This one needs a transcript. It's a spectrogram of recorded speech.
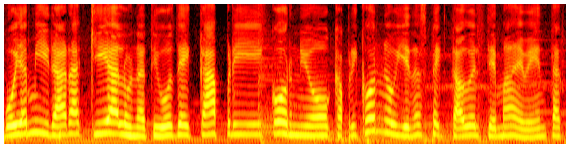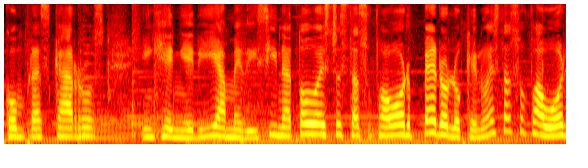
Voy a mirar aquí a los nativos de Capricornio. Capricornio, bien aspectado el tema de venta, compras, carros, ingeniería, medicina, todo esto está a su favor, pero lo que no está a su favor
